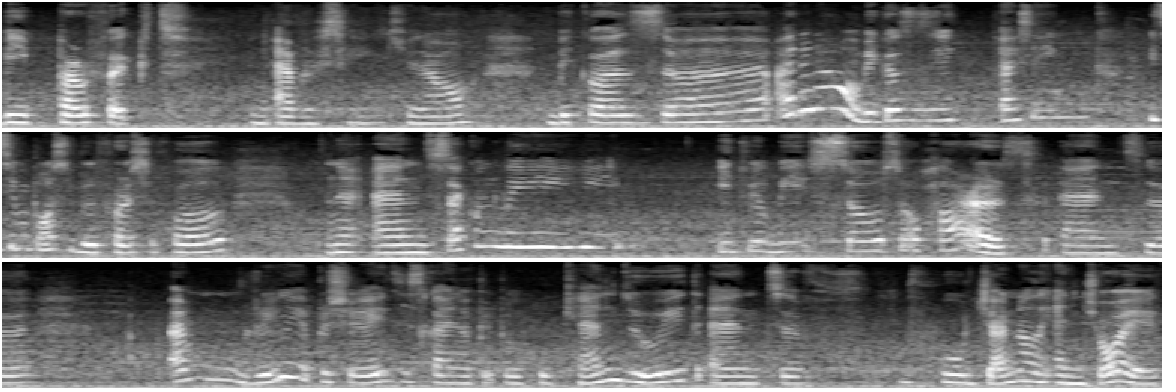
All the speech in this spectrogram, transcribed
be perfect in everything, you know, because uh, I don't know, because it, I think it's impossible, first of all, and secondly, it will be so so hard. And uh, i'm really appreciate this kind of people who can do it and uh, who generally enjoy it.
